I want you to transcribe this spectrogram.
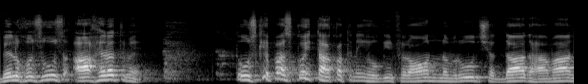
بالخصوص آخرت میں تو اس کے پاس کوئی طاقت نہیں ہوگی۔ فرعون، نمرود، شداد، حامان،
